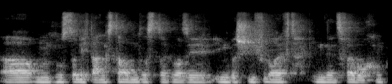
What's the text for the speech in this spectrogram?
äh, und muss da nicht Angst haben, dass da quasi irgendwas schief läuft in den zwei Wochen.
